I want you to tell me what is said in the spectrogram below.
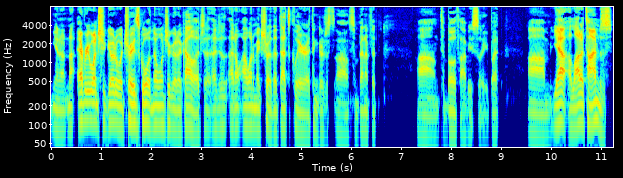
you know not everyone should go to a trade school and no one should go to college. I, just I don't I want to make sure that that's clear. I think there's uh, some benefit um, to both, obviously, but um, yeah, a lot of times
